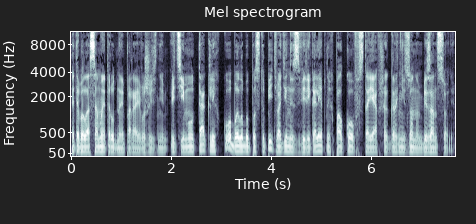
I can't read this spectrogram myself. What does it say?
Это была самая трудная пора его жизни, ведь ему так легко было бы поступить в один из великолепных полков, стоявших гарнизоном в Безансоне.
